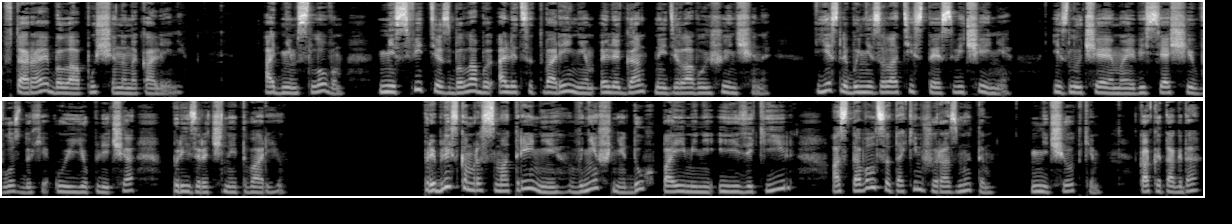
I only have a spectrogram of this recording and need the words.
вторая была опущена на колени. Одним словом, мисс Фиттис была бы олицетворением элегантной деловой женщины, если бы не золотистое свечение, излучаемое висящей в воздухе у ее плеча призрачной тварью. При близком рассмотрении внешний дух по имени Иезекииль оставался таким же размытым, нечетким, как и тогда,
